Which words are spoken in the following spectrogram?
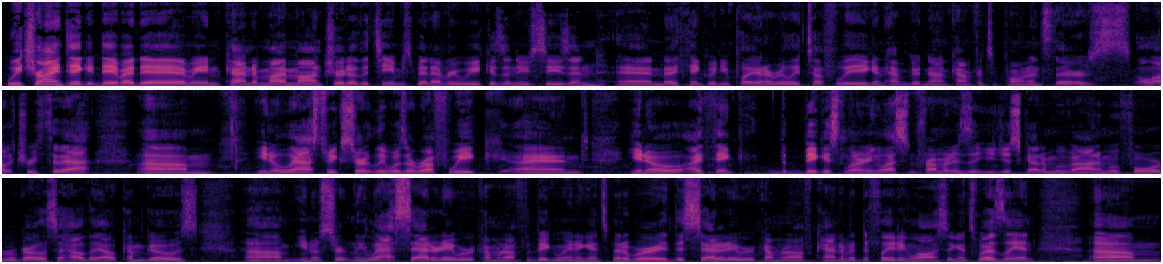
we try and take it day by day. I mean, kind of my mantra to the team's been every week is a new season, and I think when you play in a really tough league and have good non-conference opponents, there's a lot of truth to that. Um, you know, last week certainly was a rough week, and you know, I think the biggest learning lesson from it is that you just got to move on and move forward, regardless of how the outcome goes. Um, you know, certainly last Saturday we were coming off the big win against Middlebury. This Saturday we were coming off kind of a deflating loss against Wesleyan, um,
